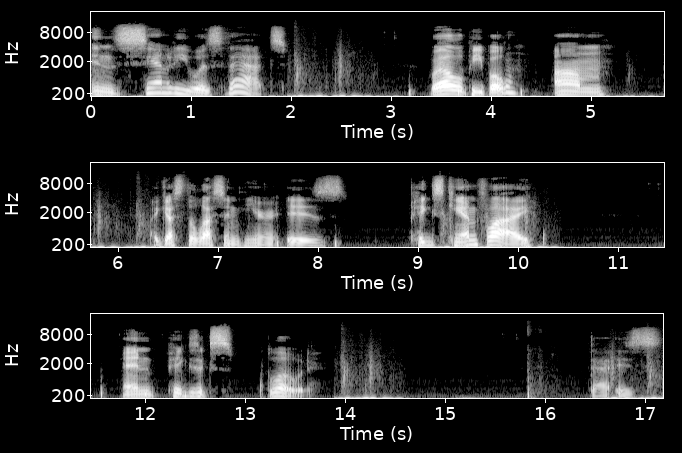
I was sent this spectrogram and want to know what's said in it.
insanity was that? Well, people, um, I guess the lesson here is pigs can fly and pigs explode. That is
